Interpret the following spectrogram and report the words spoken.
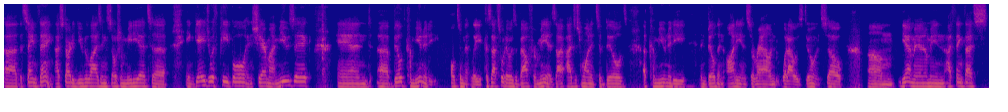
uh, the same thing. I started utilizing social media to engage with people and share my music and uh, build community ultimately because that's what it was about for me is I, I, just wanted to build a community and build an audience around what i was doing. So um, yeah man i mean i think that's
